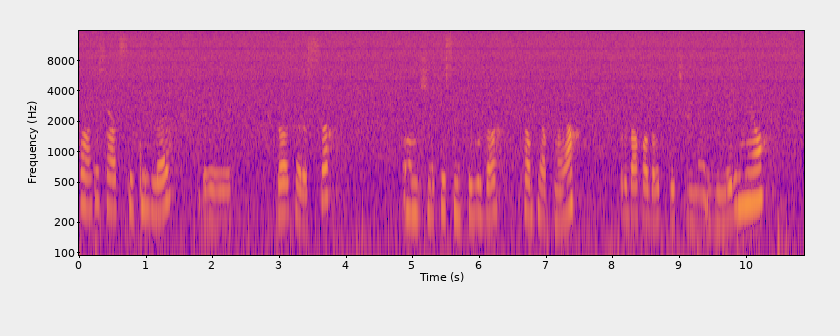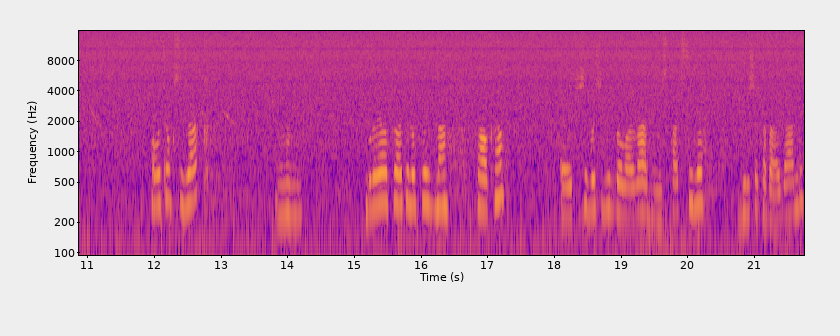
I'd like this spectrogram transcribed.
saati saat 8 ile e, 4 arası. Onun dışında kesinlikle burada kamp yapmaya, burada daha fazla vakit geçirmeye izin verilmiyor. Hava çok sıcak. Hmm. Buraya Puerto Lopez'den kalkan e, kişi başı 1 dolar verdiğimiz taksiyle girişe kadar geldik.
